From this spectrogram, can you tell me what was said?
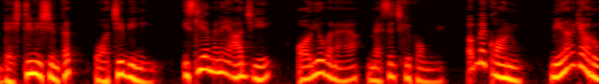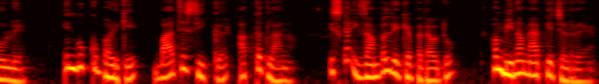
डेस्टिनेशन तक पहुँचे भी नहीं। इसलिए मैंने आज ये ऑडियो बनाया मैसेज के फॉर्म में। अब मैं कौन हूँ? मेरा क्या रोल है? इन बुक को पढ़ के, बातें सीख कर आप तक लाना। इसका एग्ज़ाम्पल के बताओ तो। हम बिना मैप के चल रहे हैं।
